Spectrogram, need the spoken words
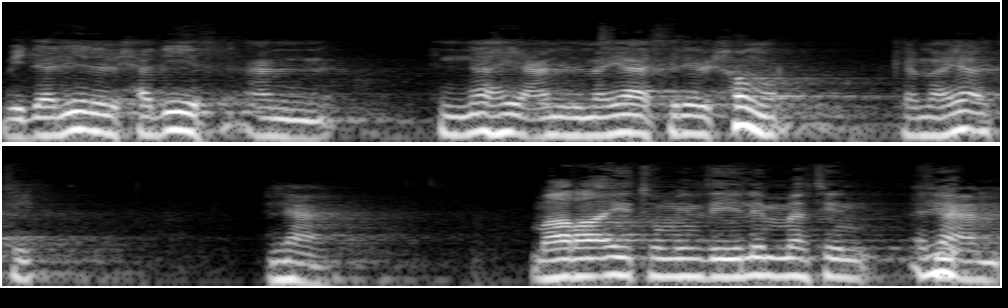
بدليل الحديث عن النهي عن المياثر الحمر كما يأتي. نعم. ما رأيت من ذي لمة في نعم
